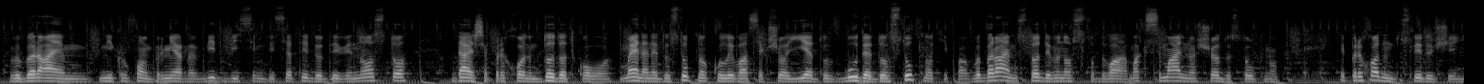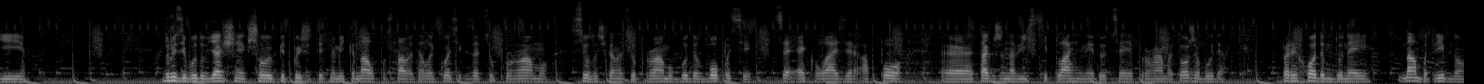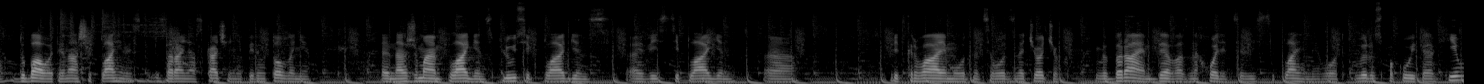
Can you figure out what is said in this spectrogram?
Вибираємо мікрофон примерно від 80 до 90. Далі переходимо додатково. У мене недоступно, коли у вас, якщо є, буде доступно, типа, вибираємо 192, максимально що доступно. І переходимо до слідуючої дії. Друзі, буду вдячний, якщо ви підпишетесь на мій канал, поставите лайкосик за цю програму. Ссылочка на цю програму буде в описі. Це Equalizer, а по е, також на вісті плагіни до цієї програми теж буде. Переходимо до неї. Нам потрібно додати наші плагіни зарані скачані, підготовлені. Е, Нажимаємо плагінс, плюсик, плагінс, е, ввести плагін. Е, Відкриваємо от на цей от значочок. Вибираємо, де у вас знаходяться вісті плагіни. От, ви розпакуєте архів.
